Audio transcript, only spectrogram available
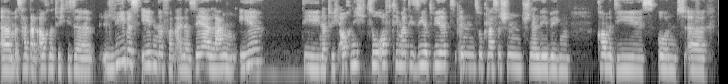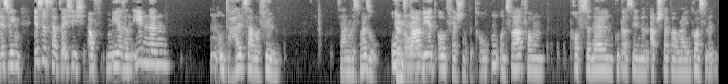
Ähm, es hat dann auch natürlich diese Liebesebene von einer sehr langen Ehe die natürlich auch nicht so oft thematisiert wird in so klassischen, schnelllebigen Comedies. Und äh, deswegen ist es tatsächlich auf mehreren Ebenen ein unterhaltsamer Film. Sagen wir es mal so. Und genau, da ja. wird Old Fashioned getrunken und zwar vom professionellen, gut aussehenden Abschlepper Ryan Gosling.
